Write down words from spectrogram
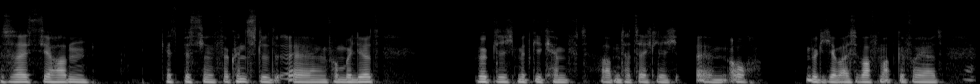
Also das heißt, Sie haben jetzt ein bisschen verkünstelt äh, formuliert, wirklich mitgekämpft, haben tatsächlich ähm, auch möglicherweise Waffen abgefeuert Ja.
